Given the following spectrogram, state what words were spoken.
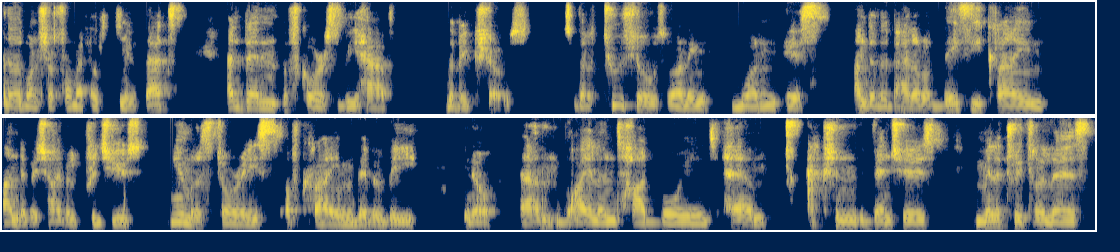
The one shot format helps me with that. And then, of course, we have the big shows. So there are two shows running. One is under the banner of Desi Crime, under which I will produce numerous stories of crime. They will be you know, um, violent, hard-boiled um, action adventures, military thrillers,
